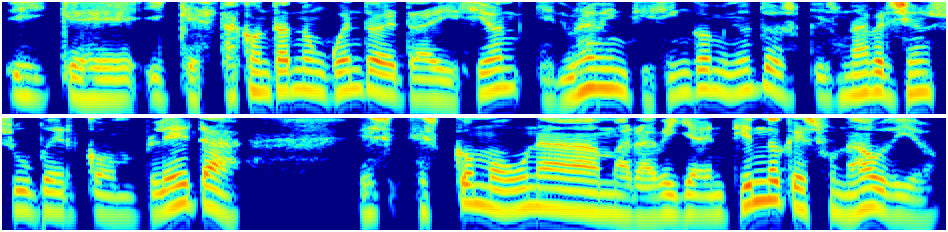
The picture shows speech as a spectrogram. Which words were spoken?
y que, y que está contando un cuento de tradición que dura 25 minutos, que es una versión súper completa. Es, es como una maravilla. Entiendo que es un audio,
